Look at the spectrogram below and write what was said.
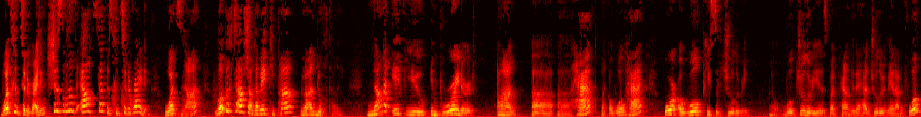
what's considered writing. Chiseled out stuff is considered writing. What's not? Lo bichtav shagabe kippah. Not if you embroidered on a, a, hat, like a wool hat, or a wool piece of jewelry. No, wool jewelry is, but apparently they had jewelry made out of wool.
